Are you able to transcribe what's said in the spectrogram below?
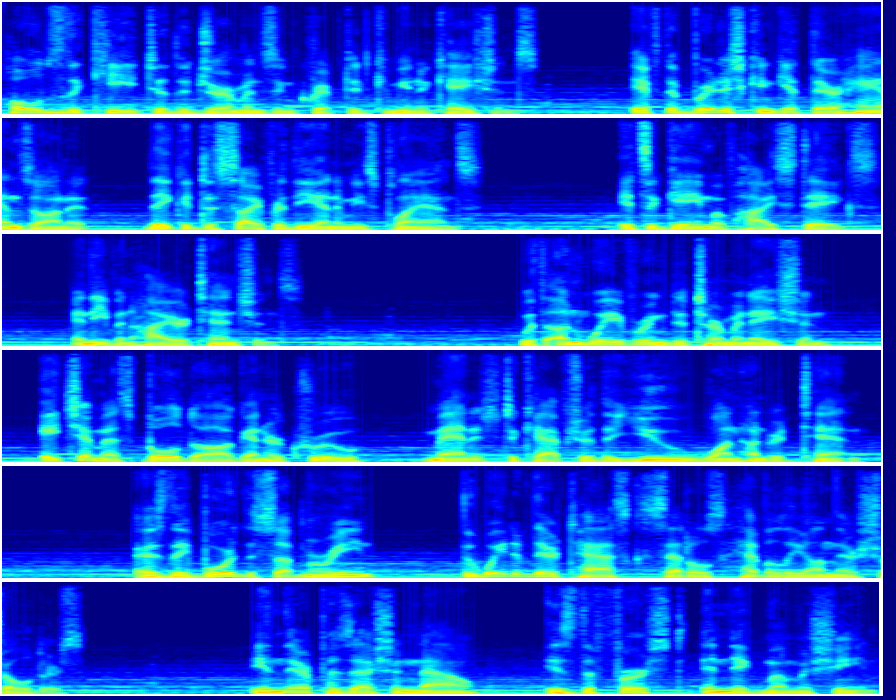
holds the key to the Germans' encrypted communications. If the British can get their hands on it, they could decipher the enemy's plans. It's a game of high stakes and even higher tensions. With unwavering determination, HMS Bulldog and her crew managed to capture the U-110. As they board the submarine, the weight of their task settles heavily on their shoulders. In their possession now is the first Enigma machine.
